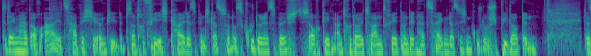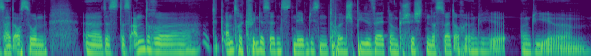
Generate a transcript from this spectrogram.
Da denkt man halt auch, ah, jetzt habe ich hier irgendwie eine besondere Fähigkeit, jetzt bin ich ganz besonders gut und jetzt möchte ich auch gegen andere Leute antreten und denen halt zeigen, dass ich ein guter Spieler bin. Das ist halt auch so ein, äh, das, das andere, die andere Quintessenz neben diesen tollen Spielwelten und Geschichten, dass du halt auch irgendwie, irgendwie, ähm,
